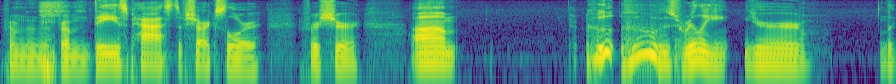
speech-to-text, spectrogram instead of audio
from the, from days past of Sharks lore, for sure. Um, who who is really your the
